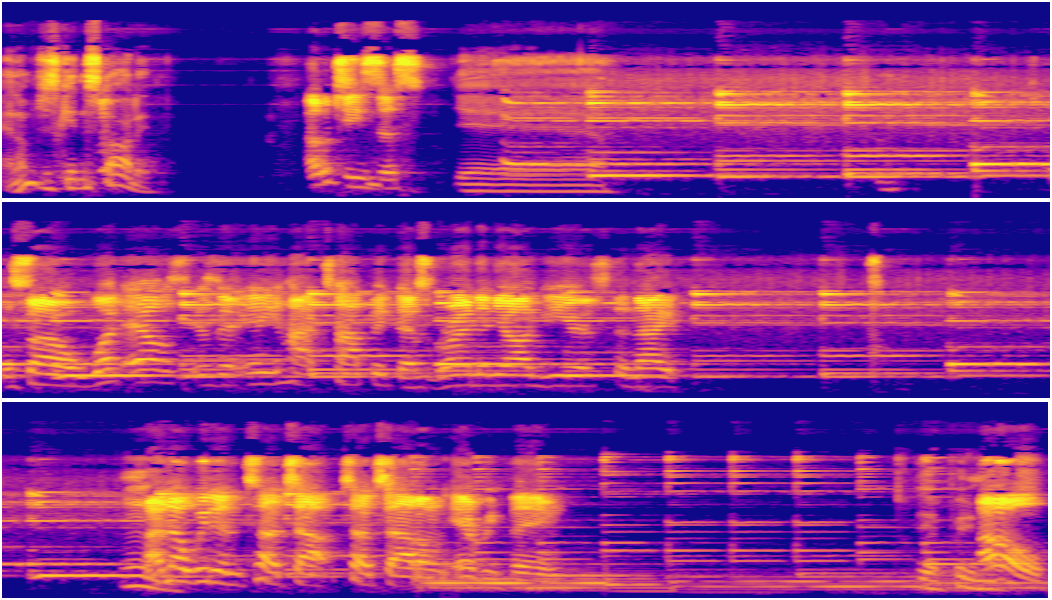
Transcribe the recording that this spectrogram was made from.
And I'm just getting started. oh Jesus. Yeah. So what else? Is there any hot topic that's grinding y'all gears tonight? Mm. I know we didn't touch out touch out on everything. Yeah, pretty much. Oh,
